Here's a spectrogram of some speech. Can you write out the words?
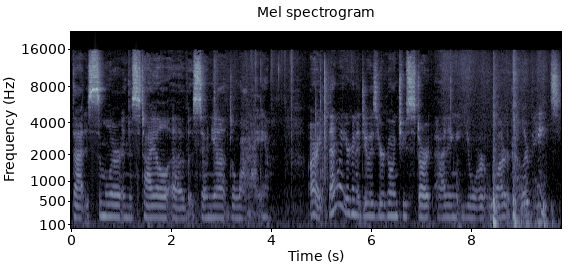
that is similar in the style of Sonia Delaunay. All right, then what you're gonna do is you're going to start adding your watercolor paints.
